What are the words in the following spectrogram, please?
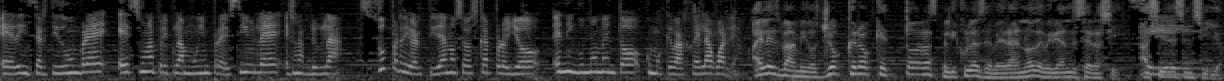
Eh, de incertidumbre. Es una película muy impredecible, es una película súper divertida, no sé Oscar, pero yo en ningún momento como que bajé la guardia. Ahí les va, amigos. Yo creo que todas las películas de verano deberían de ser así, así de sencillo.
